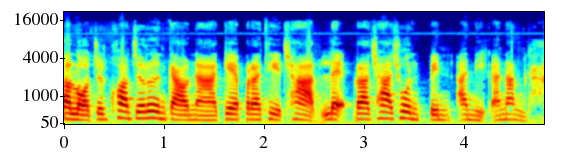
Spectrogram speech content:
ตลอดจนความเจริญก้าวหน้าแก่ประเทศชาติ และประชาชนเป็นอเนกอนันต์ค่ะ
